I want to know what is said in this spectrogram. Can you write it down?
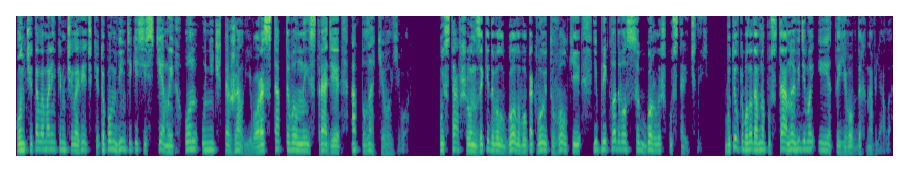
Он читал о маленьком человечке, тупом винтике системы, он уничтожал его, растаптывал на эстраде, оплакивал его. Уставший он закидывал голову, как воют волки, и прикладывался к горлышку столичной. Бутылка была давно пуста, но, видимо, и это его вдохновляло.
